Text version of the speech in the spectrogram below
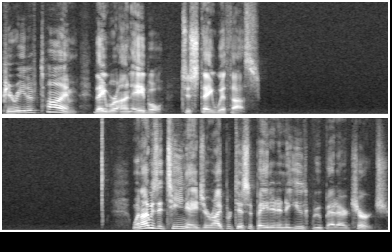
period of time, they were unable to stay with us. When I was a teenager, I participated in a youth group at our church.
